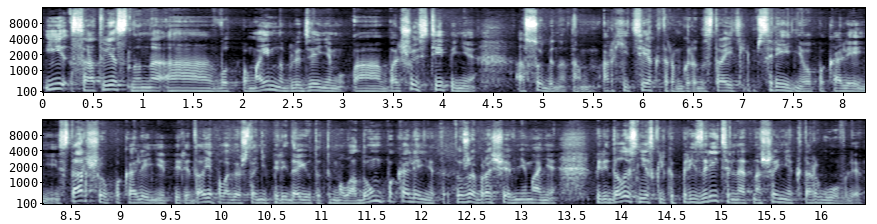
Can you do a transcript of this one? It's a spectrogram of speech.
И, соответственно, а, вот по моим наблюдениям, а, в большой степени, особенно там архитекторам, градостроителям среднего поколения и старшего поколения, передал, я полагаю, что они передают это молодому поколению, это тоже обращаю внимание, передалось несколько презрительное отношение к торговле.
